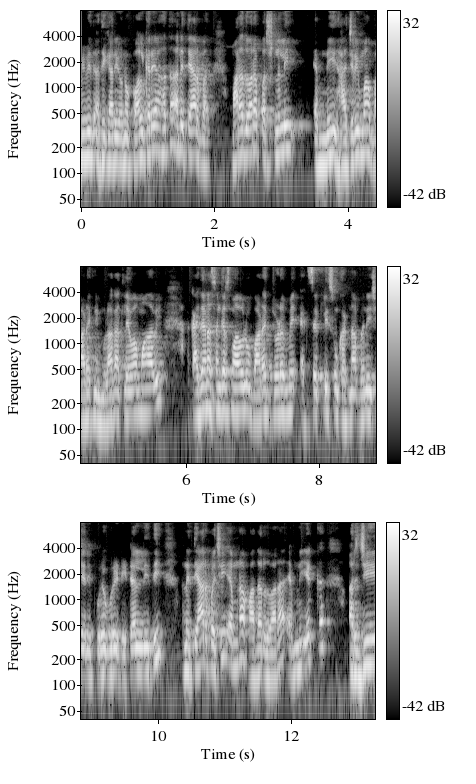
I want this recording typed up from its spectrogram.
વિવિધ અધિકારીઓનો કોલ કર્યા હતા અને ત્યારબાદ મારા દ્વારા પર્સનલી એમની હાજરીમાં બાળકની મુલાકાત લેવામાં આવી. કાયદાના સંઘર્ષમાં આવેલું બાળક જોડે મેં એક્ઝેક્ટલી શું ઘટના બની છે એની પૂરેપૂરી ડિટેલ લીધી અને ત્યાર પછી એમના ફાધર દ્વારા એમની એક અરજી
